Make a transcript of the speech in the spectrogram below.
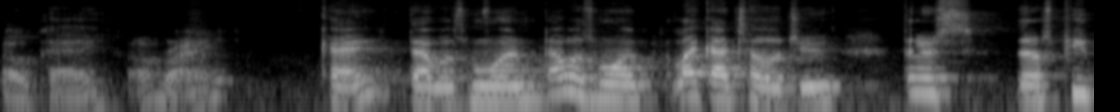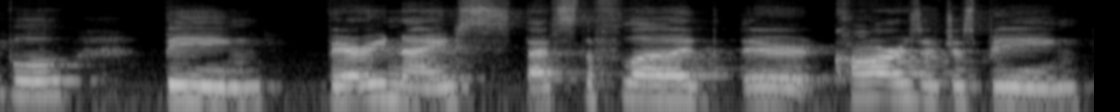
Okay, all right. Okay, that was one. That was one. Like I told you, there's there's people being very nice. That's the flood. Their cars are just being,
